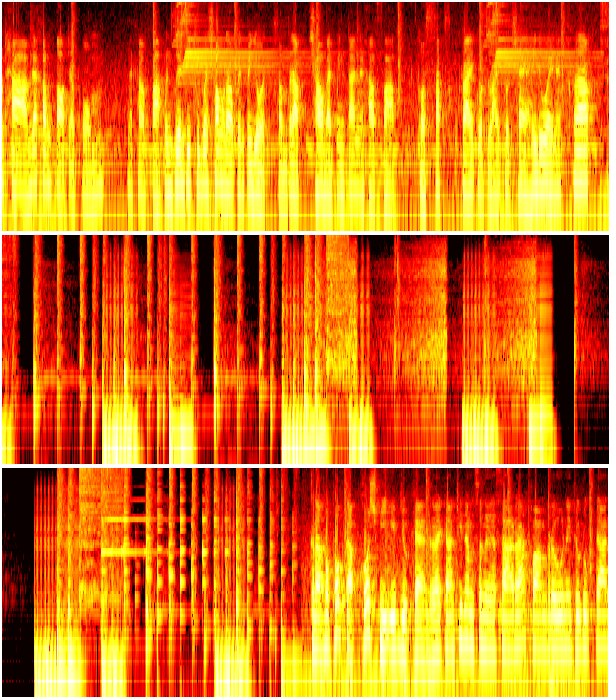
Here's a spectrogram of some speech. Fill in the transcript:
ำถามและคำตอบจากผมนะครับฝากเพื่อนๆที่คิดว่าช่องเราเป็นประโยชน์สำหรับชาวแบดมินตันนะครับฝากกด subscribe กดไลค์กดแชร์ให้ด้วยนะครับ กลับมาพบกับโคชพีอีฟอยู่แคนรายการที่นำเสนอสาระความรู้ในทุกๆด้าน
